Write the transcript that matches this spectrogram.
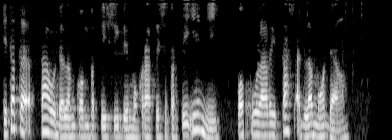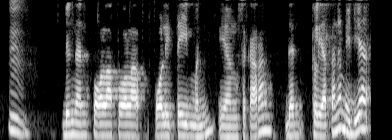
Kita tak tahu dalam kompetisi demokratis seperti ini, popularitas adalah modal. Hmm. Dengan pola-pola politainment yang sekarang dan kelihatannya media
